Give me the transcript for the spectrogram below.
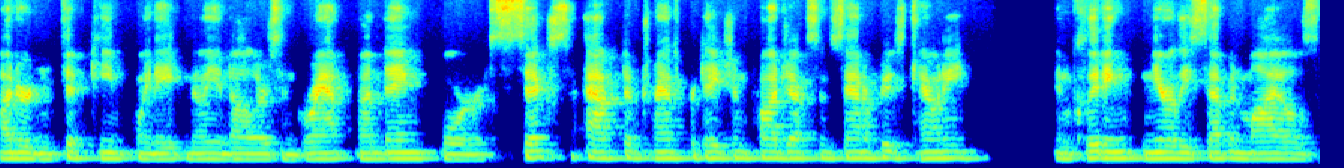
$115.8 million in grant funding for six active transportation projects in Santa Cruz County, including nearly seven miles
